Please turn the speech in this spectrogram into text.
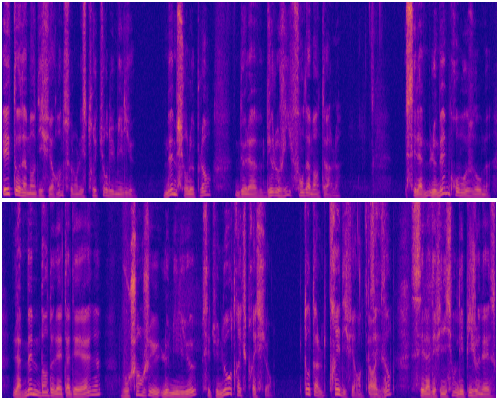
étonnamment différente selon les structures du milieu, même sur le plan de la biologie fondamentale. C'est le même chromosome, la même bandelette ADN, vous changez le milieu, c'est une autre expression totale, très différente. Par exemple, c'est la définition de l'épigénèse,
